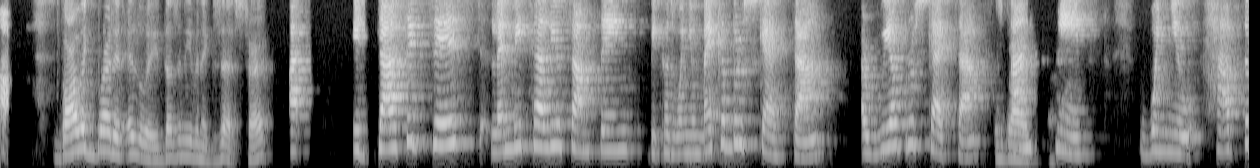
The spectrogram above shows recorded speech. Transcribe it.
chopped. garlic bread in Italy doesn't even exist, right? It does exist. Let me tell you something because when you make a bruschetta, a real bruschetta, underneath, when you have the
